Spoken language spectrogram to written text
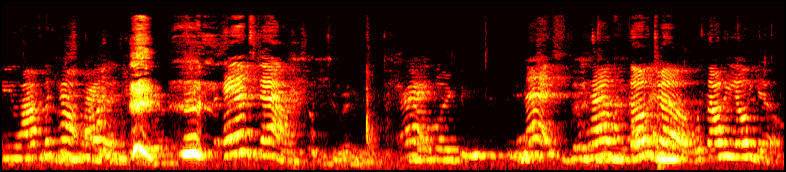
you have the count, Rylan? Hands down. All right. Next, we have Gojo without a yo-yo.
